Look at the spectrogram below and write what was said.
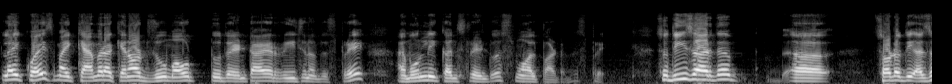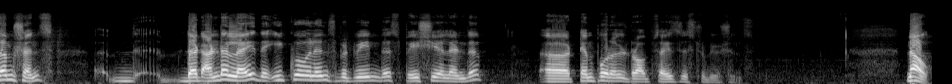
Likewise, my camera cannot zoom out to the entire region of the spray, I am only constrained to a small part of the spray. So, these are the sort of the assumptions that underlie the equivalence between the spatial and the uh, temporal drop size distributions. Now,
